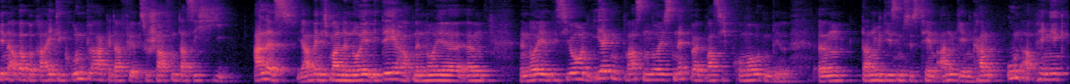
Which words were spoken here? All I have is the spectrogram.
bin aber bereit, die Grundlage dafür zu schaffen, dass ich alles, ja, wenn ich mal eine neue Idee habe, eine neue, ähm, eine neue Vision, irgendwas, ein neues Network, was ich promoten will, ähm, dann mit diesem System angehen kann, unabhängig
